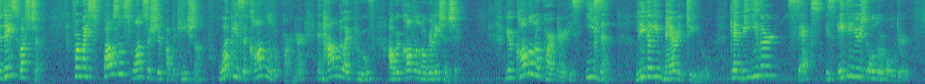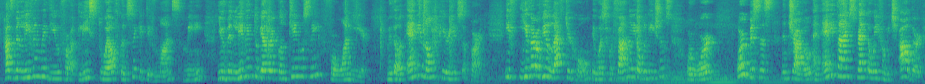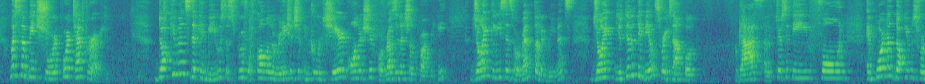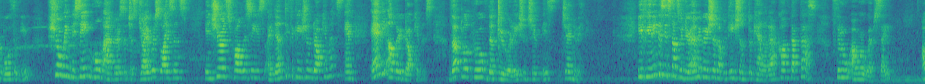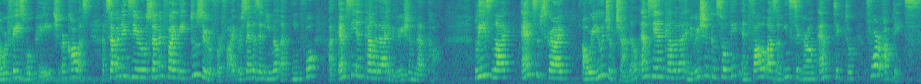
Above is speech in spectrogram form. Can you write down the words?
Today's question. For my spousal sponsorship application, what is a common law partner and how do I prove our common law relationship? Your common law partner is Ethan, legally married to you, can be either sex, is 18 years old or older, has been living with you for at least 12 consecutive months, meaning you've been living together continuously for one year without any long periods apart. If either of you left your home, it was for family obligations or work or business and travel, and any time spent away from each other must have been short or temporary. Documents that can be used as proof of common law relationship include shared ownership or residential property, joint leases or rental agreements, joint utility bills, for example, gas, electricity, phone, important documents for both of you, showing the same home address such as driver's license, insurance policies, identification documents, and any other documents that will prove that your relationship is genuine. If you need assistance with your immigration application to Canada, contact us through our website, our Facebook page, or call us at 780-758-2045 or send us an email at info at mcncanadaimmigration.com. Please like and subscribe our YouTube channel, MCN Canada Immigration Consulting, and follow us on Instagram and TikTok for updates.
